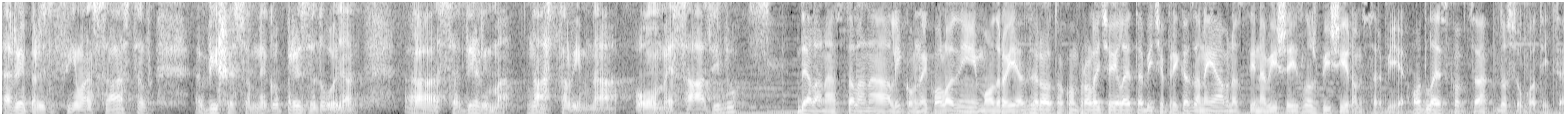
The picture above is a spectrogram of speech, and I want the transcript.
reprezentativan sastav, više sam nego prezadovoljan a, sa delima nastalim na ovome sazivu. Dela nastala na likovnoj koloniji Modro jezero tokom proleća i leta biće prikazana javnosti na više izložbi širom Srbije, od Leskovca do Subotice.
